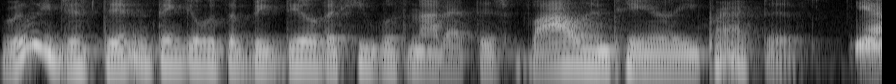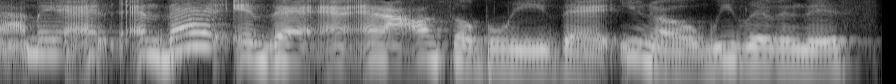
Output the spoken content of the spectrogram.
really just didn't think it was a big deal that he was not at this voluntary practice. Yeah, I mean, and, and that and that, and I also believe that you know we live in this.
